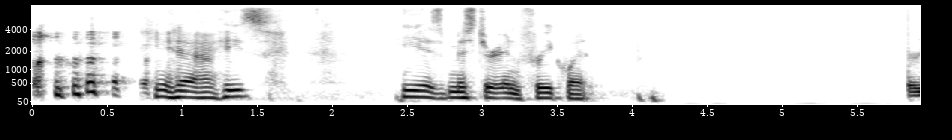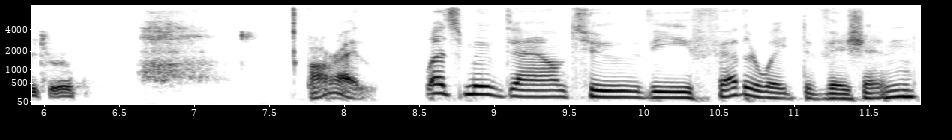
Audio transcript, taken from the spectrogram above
you know, he's he is Mr. Infrequent. Very true. All right, let's move down to the featherweight division.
